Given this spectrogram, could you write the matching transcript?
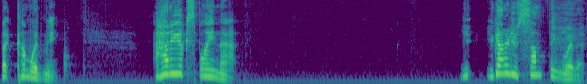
but come with me. How do you explain that? You, you got to do something with it.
